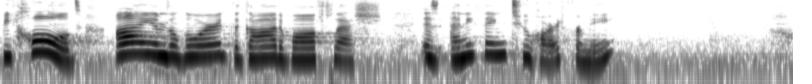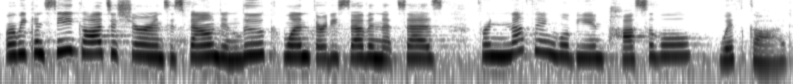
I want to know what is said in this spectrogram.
Behold, I am the Lord, the God of all flesh. Is anything too hard for me? Or we can see God's assurance is found in Luke 1:37 that says, "For nothing will be impossible with God."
